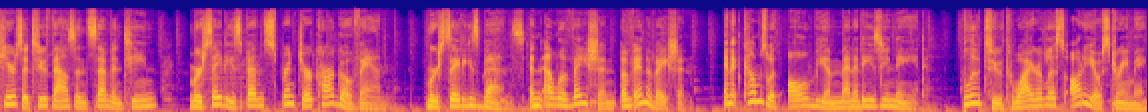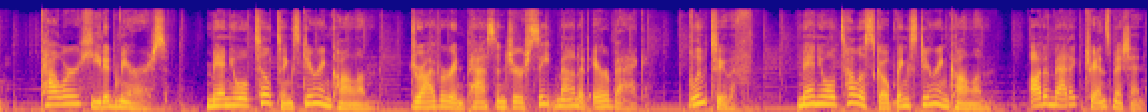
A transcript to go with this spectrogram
Here's a 2017 Mercedes-Benz Sprinter cargo van. Mercedes-Benz, an elevation of innovation. And it comes with all the amenities you need. Bluetooth wireless audio streaming, power heated mirrors, manual tilting steering column, driver and passenger seat mounted airbag, Bluetooth, manual telescoping steering column, automatic transmission,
